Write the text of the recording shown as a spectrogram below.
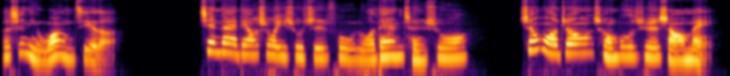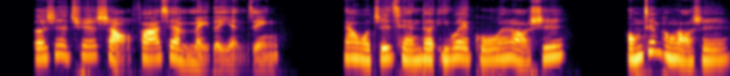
而是你忘记了。现代雕塑艺术之父罗丹曾说：“生活中从不缺少美，而是缺少发现美的眼睛。”那我之前的一位国文老师洪建鹏老师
